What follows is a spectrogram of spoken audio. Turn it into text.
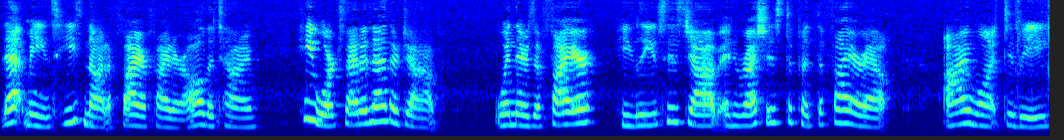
That means he's not a firefighter all the time. He works at another job. When there's a fire, he leaves his job and rushes to put the fire out. I want to be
